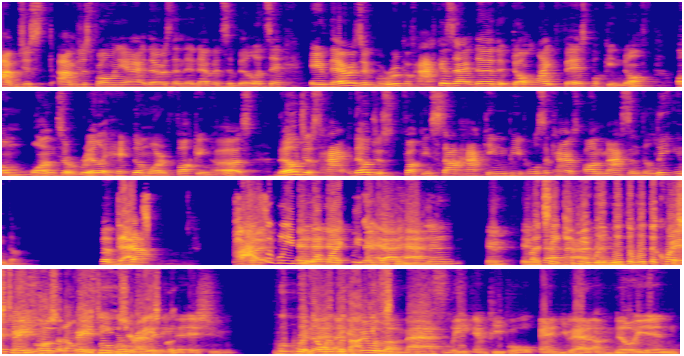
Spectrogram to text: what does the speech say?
I'm just I'm just throwing it out there as an inevitability. If there is a group of hackers out there that don't like Facebook enough and want to really hit them where it fucking hurts, they'll just hack. They'll just fucking start hacking people's accounts en masse and deleting them. But That's that, possibly But- more and- and likely to if happen. That happened, if, if But see, that I mean, with, happened, with the with the Quest Two, you also don't need to use your Facebook. The issue. With, with, no, with, Like, with if it was a mass leak and people and you had a million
